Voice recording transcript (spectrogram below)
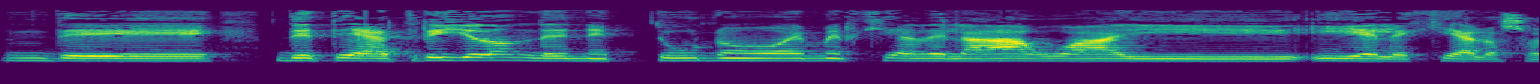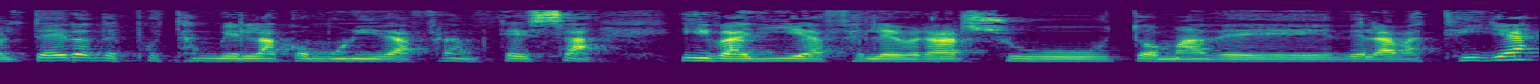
de, teatrillo donde Neptuno emergía de la agua y, elegía a los solteros. Después también la comunidad francesa iba allí a celebrar su toma de, la Bastilla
